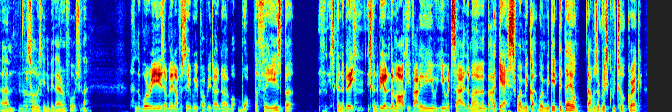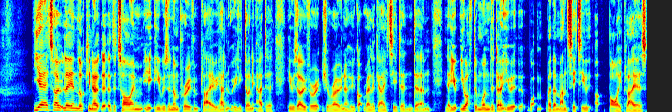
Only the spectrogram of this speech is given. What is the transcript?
um, no. it's always going to be there, unfortunately. And the worry is, I mean, obviously, we probably don't know what, what the fee is, but it's going to be it's going to be under market value. You you would say at the moment, but I guess when we got when we did the deal, that was a risk we took, Greg. Yeah, totally. And look, you know, at the time he, he, was an unproven player. He hadn't really done it. Had a, he was over at Girona, who got relegated, and um, you know, you, you often wonder, don't you, what, whether Man City buy players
